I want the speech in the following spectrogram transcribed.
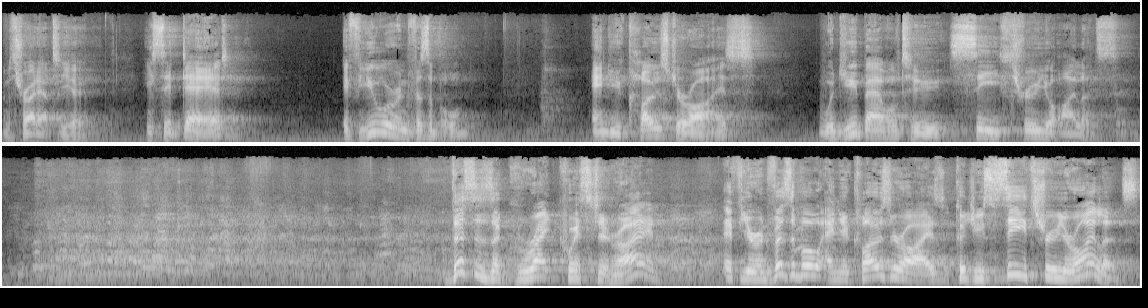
going to throw it out to you. He said, Dad, if you were invisible and you closed your eyes, would you be able to see through your eyelids? this is a great question, right? If you're invisible and you close your eyes, could you see through your eyelids?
